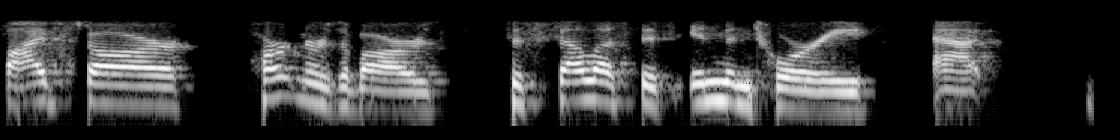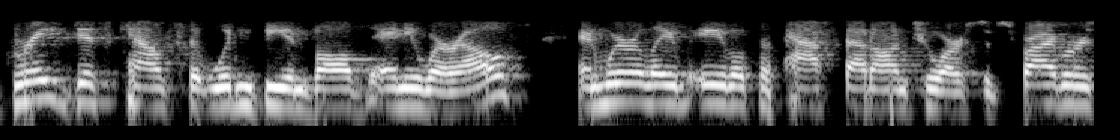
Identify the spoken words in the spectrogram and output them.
five star partners of ours to sell us this inventory at great discounts that wouldn't be involved anywhere else. And we're able to pass that on to our subscribers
